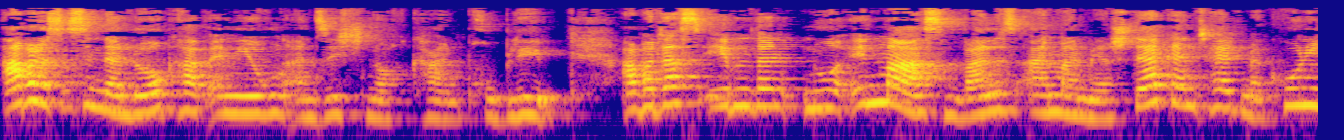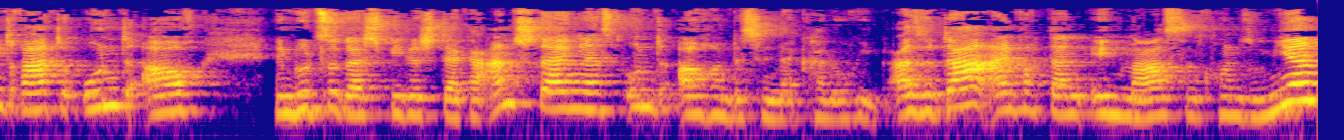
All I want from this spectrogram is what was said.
Aber das ist in der Low Carb Ernährung an sich noch kein Problem. Aber das eben dann nur in Maßen, weil es einmal mehr Stärke enthält, mehr Kohlenhydrate und auch den Blutzuckerspiegel stärker ansteigen lässt und auch ein bisschen mehr Kalorien. Also da einfach dann in Maßen konsumieren.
